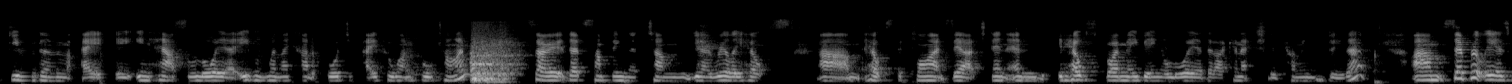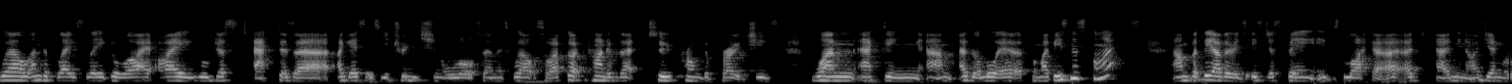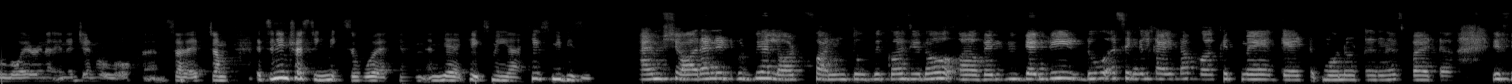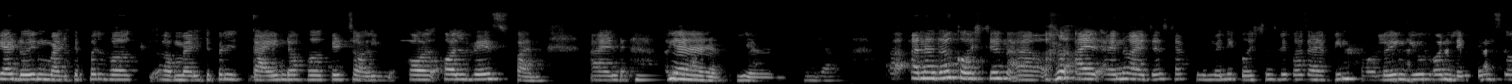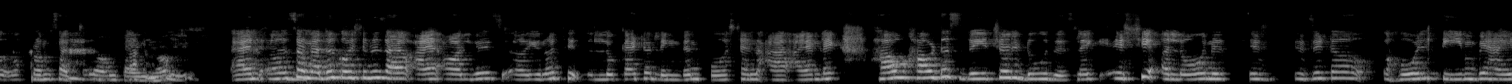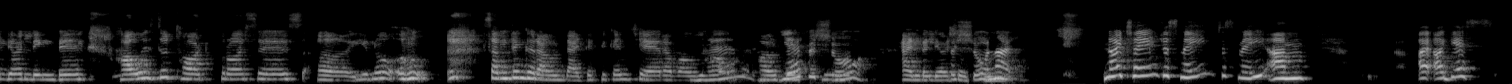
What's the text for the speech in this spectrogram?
give them a, a, in-house lawyer even when they can't afford to pay for one full time. So that's something that um, you know really helps um, helps the clients out and, and it helps by me being a lawyer that I can actually come in and do that. Um, separately as well, under Blaze Legal, I, I will just act as a, I guess, as your traditional law firm as well. So I've got kind of that two-pronged approach is one acting um, as a lawyer for my business clients um, but the other is, is just being is like a, a, a, you know a general lawyer in a, in a general law firm. So it um, it's an interesting mix of work and, and yeah, it keeps me uh, keeps me busy. I'm sure, and it would be a lot fun too because you know uh, when we when we do a single kind of work, it may get monotonous. But uh, if we are doing multiple work, uh, multiple kind of work, it's all, all always fun. And yeah, yeah, yeah. Another question. Uh, I I know I just have too many questions because I've been following you on LinkedIn so from such a long time now. And uh, so another question is, I, I always, uh, you know, th- look at your LinkedIn post and I, I am like, how how does Rachelle do this? Like, is she alone? Is is is it a, a whole team behind your LinkedIn? How is the thought process? Uh, you know, something around that. If you can share about yeah, how, how yeah, for sure, handle your for sure. No, no team, just me, just me. Um, I, I guess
